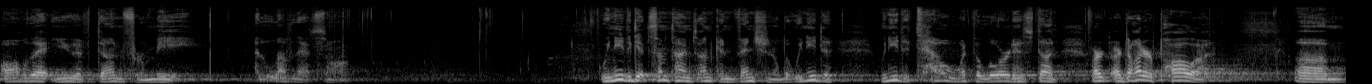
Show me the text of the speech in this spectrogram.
all that you have done for me. I love that song. We need to get sometimes unconventional, but we need to, we need to tell what the Lord has done. Our, our daughter Paula, um,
